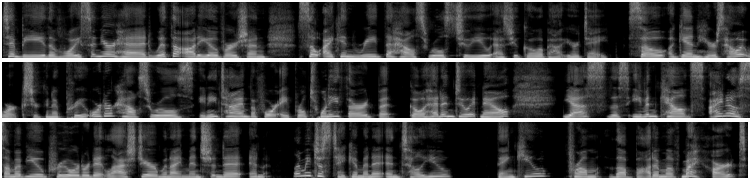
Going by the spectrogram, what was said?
to be the voice in your head with the audio version so I can read the house rules to you as you go about your day. So again, here's how it works. You're going to pre-order house rules anytime before April 23rd, but go ahead and do it now. Yes, this even counts. I know some of you pre-ordered it last year when I mentioned it. And let me just take a minute and tell you thank you from the bottom of my heart.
